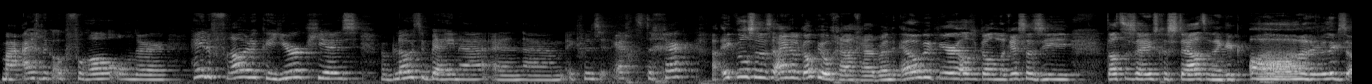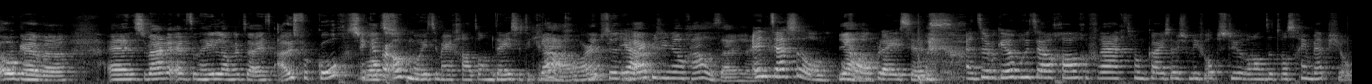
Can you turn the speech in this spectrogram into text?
Maar eigenlijk ook vooral onder hele vrouwelijke jurkjes. Met blote benen. En ehm, ik vind ze echt te gek. Nou, ik wil ze dus eigenlijk ook heel graag hebben. En elke keer als ik dan Larissa zie dat ze ze heeft gesteld, dan denk ik, oh, die wil ik ze ook hebben. En ze waren echt een hele lange tijd uitverkocht. Ik wat- heb er ook moeite mee gehad om deze te krijgen ja, hoor. heb ze- Ja. Waar heb je die nou gehaald uiteindelijk? In Texel, Ja. of all places. en toen heb ik heel brutaal gewoon gevraagd van kan je ze alsjeblieft opsturen, want het was geen webshop.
